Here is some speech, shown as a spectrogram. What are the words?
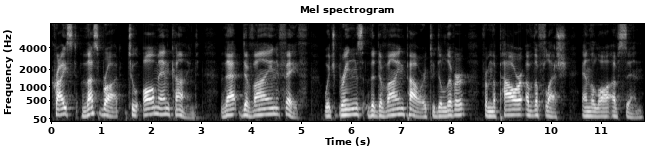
Christ thus brought to all mankind that divine faith which brings the divine power to deliver from the power of the flesh and the law of sin,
